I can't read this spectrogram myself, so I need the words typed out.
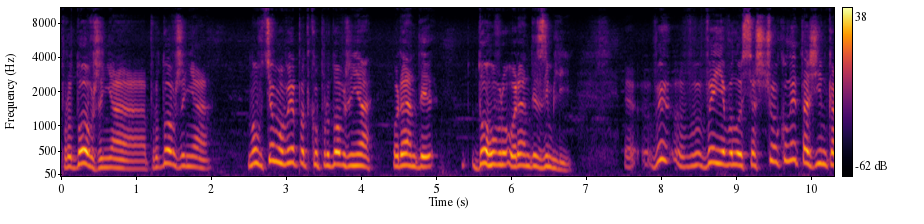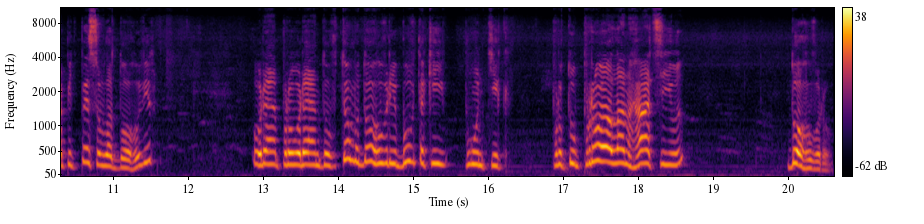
продовження, продовження, ну в цьому випадку продовження оренди, договору оренди землі. Е, ви- Виявилося, що коли та жінка підписувала договір про оренду, в тому договорі був такий пунктик про ту пролонгацію договору.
